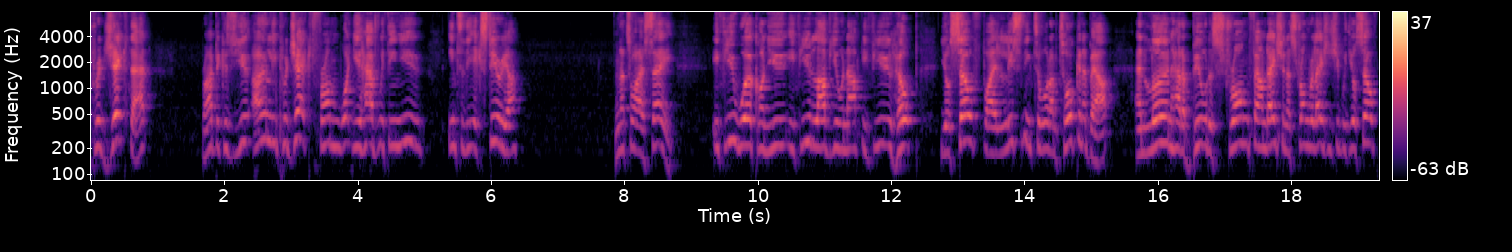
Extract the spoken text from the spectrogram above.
project that, right? Because you only project from what you have within you into the exterior. And that's why I say, if you work on you, if you love you enough, if you help yourself by listening to what I'm talking about and learn how to build a strong foundation, a strong relationship with yourself,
